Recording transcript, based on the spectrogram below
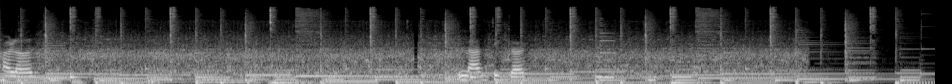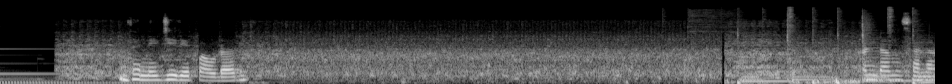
हळद लाल तिखट धने जिरे पावडर अंडा मसाला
